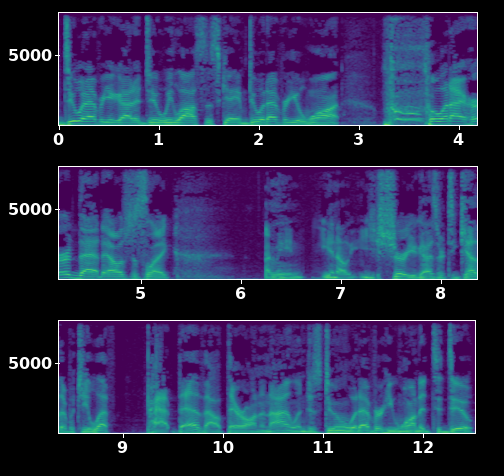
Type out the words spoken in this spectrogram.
do whatever you got to do. We lost this game. Do whatever you want. but when I heard that, I was just like, I mean, you know, sure, you guys are together, but you left Pat Bev out there on an island just doing whatever he wanted to do.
